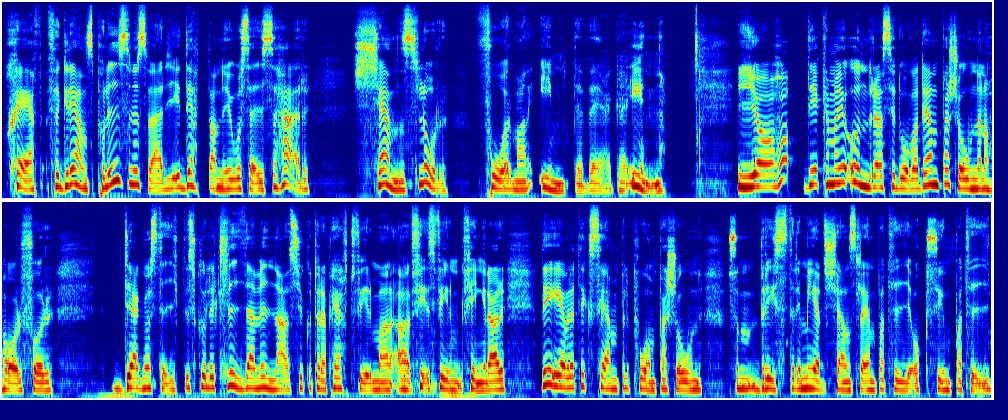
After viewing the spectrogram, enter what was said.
chef för gränspolisen i Sverige i detta nu och säger så här. Känslor får man inte väga in. Jaha, det kan man ju undra sig då vad den personen har för diagnostik. Det skulle klia mina psykoterapeutfingrar. Äh, Det är väl ett exempel på en person som brister i medkänsla, empati och sympati.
